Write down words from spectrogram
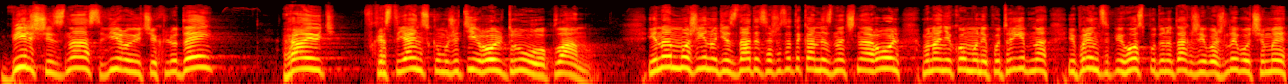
Більшість з нас, віруючих людей, грають в християнському житті роль другого плану. І нам може іноді здатися, що це така незначна роль, вона нікому не потрібна. І, в принципі, Господу не так вже й важливо, чи ми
